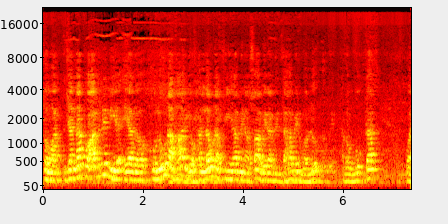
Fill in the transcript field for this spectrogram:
তোমার জান্নাত আদনিন ইয়াদখুলুনাহা ইউহাল্লাউনা ফিহা মিন আসাবিরা মিন যাহাবিন ওয়া লু'লুবিন এবং মুক্তা ওয়া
